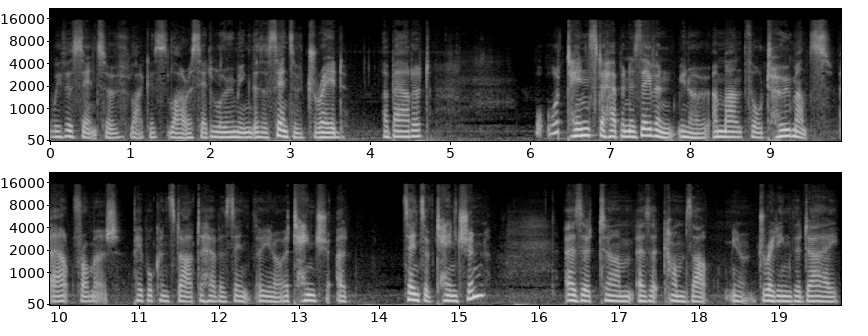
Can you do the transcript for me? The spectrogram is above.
with a sense of, like as Lara said, looming. There's a sense of dread about it. What tends to happen is even you know a month or two months out from it, people can start to have a sense, you know, a tension, a sense of tension as it um, as it comes up, you know, dreading the day.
